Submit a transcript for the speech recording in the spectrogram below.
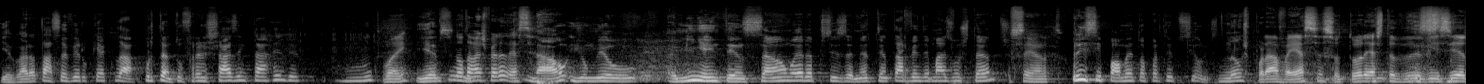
E agora está-se a ver o que é que dá. Portanto, o franchising está a render. Muito bem. E a- Não estava à espera dessa. Não, e o meu, a minha intenção era precisamente tentar vender mais uns tantos, Certo. principalmente ao Partido Socialista. Não esperava essa, Sr. Doutor, esta de dizer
